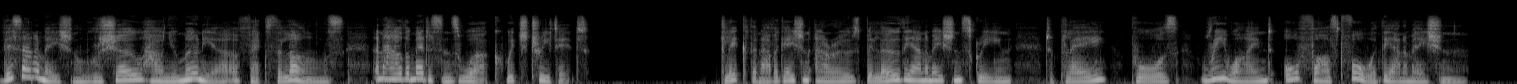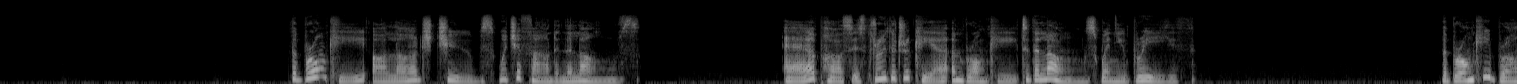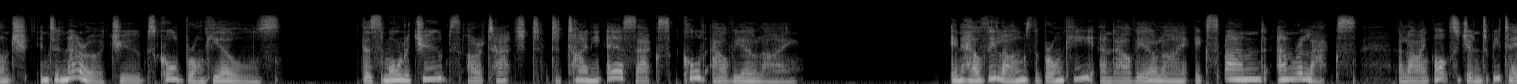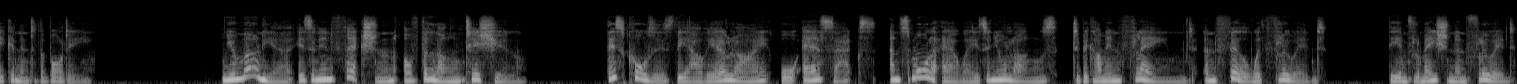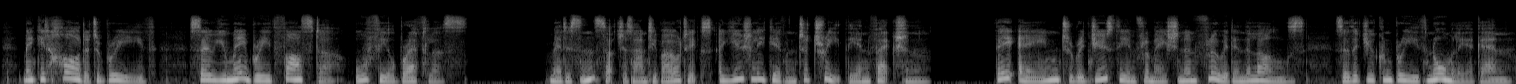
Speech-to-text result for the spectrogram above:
This animation will show how pneumonia affects the lungs and how the medicines work which treat it. Click the navigation arrows below the animation screen to play, pause, rewind or fast forward the animation. The bronchi are large tubes which are found in the lungs. Air passes through the trachea and bronchi to the lungs when you breathe. The bronchi branch into narrower tubes called bronchioles. The smaller tubes are attached to tiny air sacs called alveoli. In healthy lungs, the bronchi and alveoli expand and relax, allowing oxygen to be taken into the body. Pneumonia is an infection of the lung tissue. This causes the alveoli or air sacs and smaller airways in your lungs to become inflamed and fill with fluid. The inflammation and fluid make it harder to breathe, so you may breathe faster or feel breathless. Medicines such as antibiotics are usually given to treat the infection. They aim to reduce the inflammation and fluid in the lungs so that you can breathe normally again.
